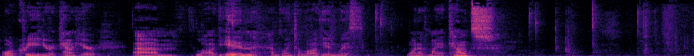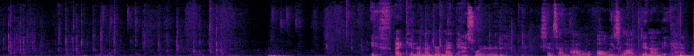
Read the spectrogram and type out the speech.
or create your account here. Um, log in. I'm going to log in with one of my accounts. If I can remember my password, since I'm al always logged in on the app.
